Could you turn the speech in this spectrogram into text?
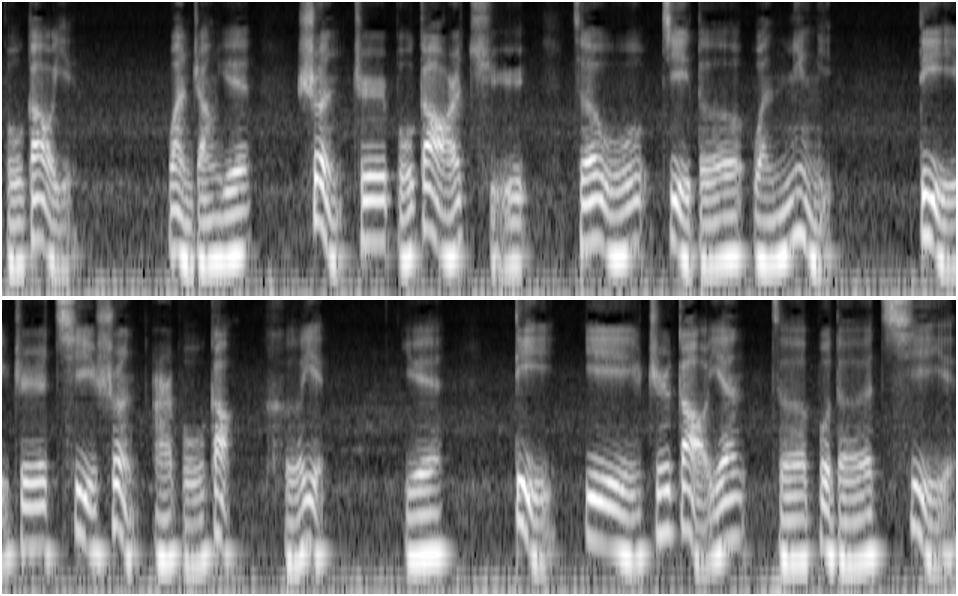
不告也。万章曰：“舜之不告而取，则无既得闻命矣。帝之弃舜而不告，何也？”曰：“帝亦之告焉，则不得弃也。”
